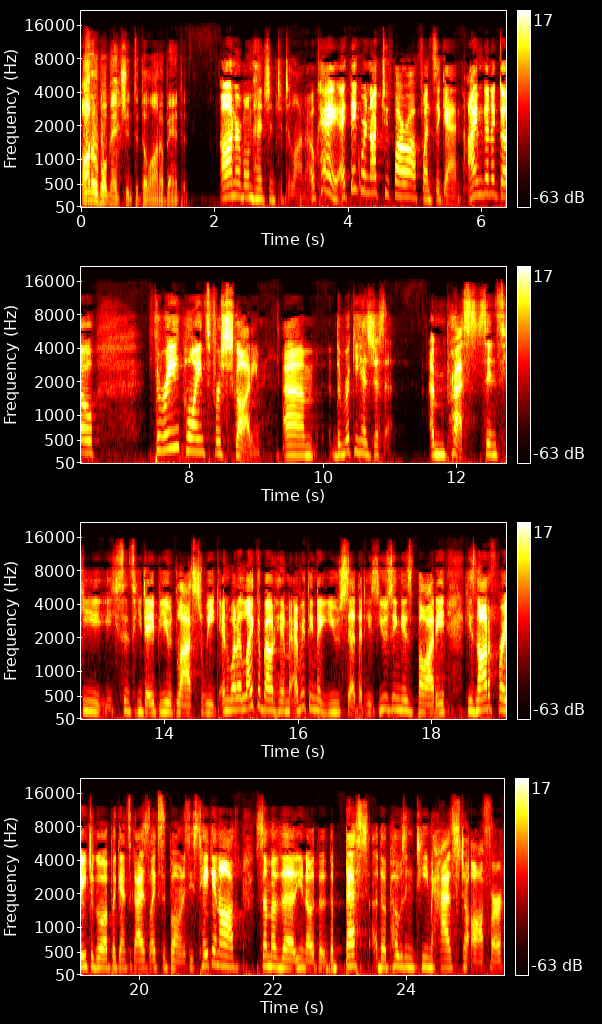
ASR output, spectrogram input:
Honorable mention to Delano Banton. Honorable mention to Delano. Okay, I think we're not too far off once again. I'm gonna go three points for Scotty. Um, the rookie has just impressed since he since he debuted last week. And what i like about him everything that you said that he's using his body. He's not afraid to go up against guys like sabonis. He's taken off some of the you know the, the best the opposing team has to offer.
